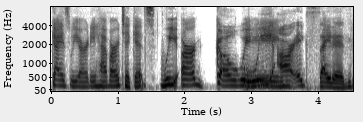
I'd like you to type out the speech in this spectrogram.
Guys, we already have our tickets. We are going. We are excited.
